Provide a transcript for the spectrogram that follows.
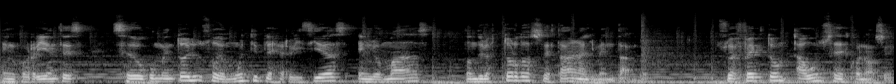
En Corrientes, se documentó el uso de múltiples herbicidas en lomadas donde los tordos se estaban alimentando. Su efecto aún se desconoce.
